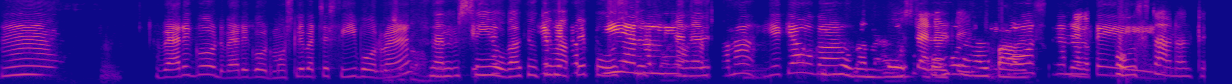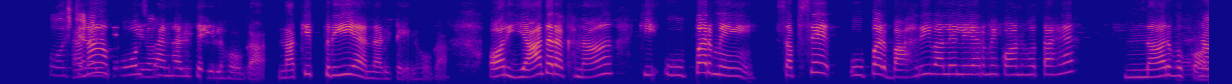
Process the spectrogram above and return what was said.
हम्म very good very good mostly बच्चे सी बोल रहे हैं। मैम सी होगा क्योंकि ये वहाँ पे पोस्ट एनल नहीं हो एनल ना। ये क्या होगा? Post anal post tail anal है ना? पोस्ट एनल टेल होगा ना कि प्री एनल टेल होगा। और याद रखना कि ऊपर में सबसे ऊपर बाहरी वाले लेयर में कौन होता है? Nerve cord.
